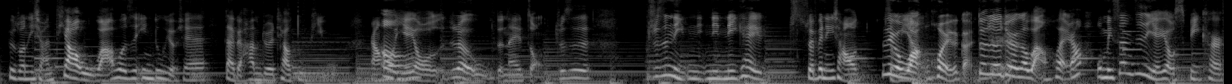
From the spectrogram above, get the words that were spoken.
比如说你喜欢跳舞啊，或者是印度有些代表他们就会跳肚皮舞，然后也有热舞的那种，就是就是你你你你可以随便你想要这个晚会的感觉。对对，就是一个晚会。然后我们甚至也有 speaker。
